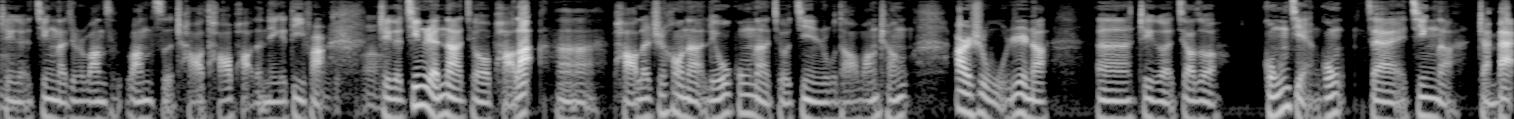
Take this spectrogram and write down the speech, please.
这个京呢，就是王子王子朝逃跑的那个地方。这个京人呢就跑了，啊，跑了之后呢，刘公呢就进入到王城。二十五日呢，呃，这个叫做巩简公在京呢战败。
